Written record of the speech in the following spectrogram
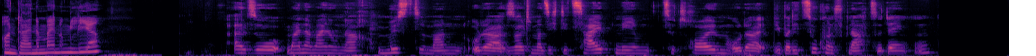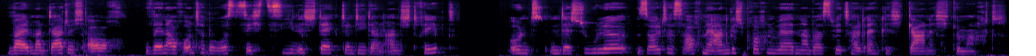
Und deine Meinung, Lia? Also meiner Meinung nach müsste man oder sollte man sich die Zeit nehmen zu träumen oder über die Zukunft nachzudenken, weil man dadurch auch, wenn auch unterbewusst sich Ziele steckt und die dann anstrebt. Und in der Schule sollte es auch mehr angesprochen werden, aber es wird halt eigentlich gar nicht gemacht.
